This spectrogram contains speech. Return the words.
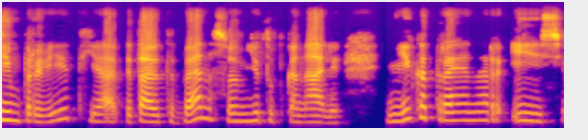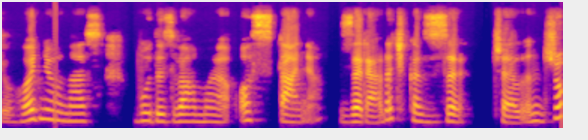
Всім привіт! Я вітаю тебе на своєму YouTube каналі Ніка Тренер. І сьогодні у нас буде з вами остання зарядочка з челенджу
